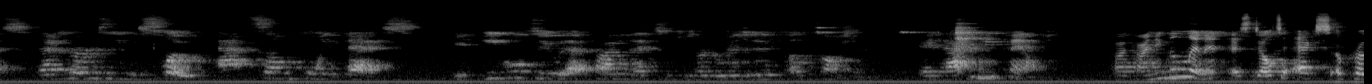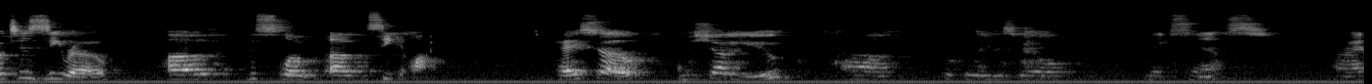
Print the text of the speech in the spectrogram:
x. That is representing the slope at some point x. It's equal to f prime of x, which is our derivative of the function. Okay, that can be found by finding the limit as delta x approaches zero of the slope of the secant line. Okay, so let me show you. Um, hopefully this will make sense. All right,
